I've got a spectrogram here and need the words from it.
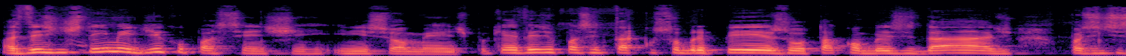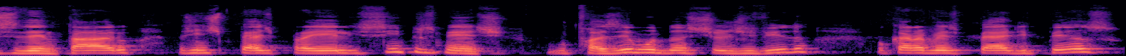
às vezes a gente nem medica o paciente inicialmente, porque às vezes o paciente está com sobrepeso ou está com obesidade, o paciente sedentário, a gente pede para ele simplesmente fazer mudança de estilo de vida, o cara às vezes perde peso,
